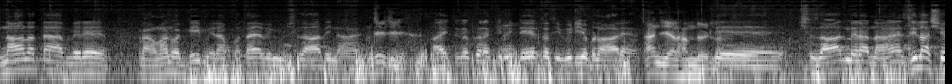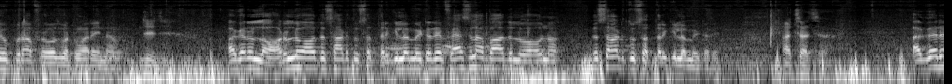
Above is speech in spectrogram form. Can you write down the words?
ਨਾਂ ਦਾ ਤਾਂ ਮੇਰੇ ਭਰਾਵਾਂ ਨੂੰ ਅੱਗੇ ਹੀ ਮੇਰਾ ਪਤਾ ਹੈ ਵੀ ਸ਼ਹਜ਼ਾਦ ਹੀ ਨਾਂ ਹੈ। ਜੀ ਜੀ। ਅੱਜ ਤੇ ਵੇਖੋ ਨਾ ਕਿੰਨੀ ਦੇਰ ਤੋਂ ਅਸੀਂ ਵੀਡੀਓ ਬਣਾ ਰਹੇ ਹਾਂ। ਹਾਂਜੀ ਅਲਹਮਦੁਲਿਲਾ। ਤੇ ਸ਼ਹਜ਼ਾਦ ਮੇਰਾ ਨਾਂ ਹੈ ਜ਼ਿਲ੍ਹਾ ਸ਼ੇਖਪੁਰਾ ਫਿਰੋਜ਼ ਵਟਵਾ ਰਹਿਣਾ ਜੀ ਜੀ। ਅਗਰ ਲਾਹੌਰ ਲਵਾਓ ਤਾਂ 60 ਤੋਂ 70 ਕਿਲੋਮੀਟਰ ਹੈ ਫੈਸਲਾਬਾਦ ਲਵਾਓ ਨਾ ਤਾਂ 60 ਤੋਂ 70 ਕਿਲੋਮੀਟਰ ਹੈ। ਅੱਛਾ ਅੱਛਾ। ਅਗਰ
